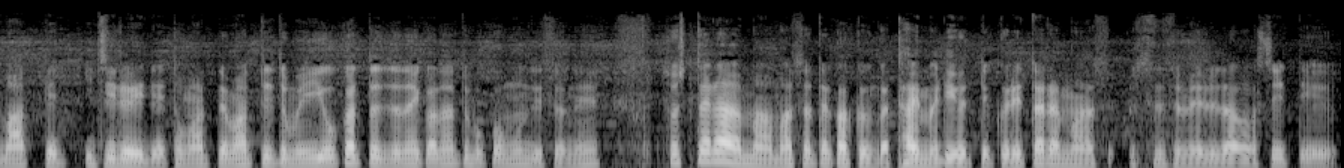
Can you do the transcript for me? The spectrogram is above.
待って、一塁で止まって待っててもよかったんじゃないかなって僕は思うんですよね。そしたら、まあ、正隆君がタイムリー打ってくれたら、まあ、進めるだろうしっていう、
